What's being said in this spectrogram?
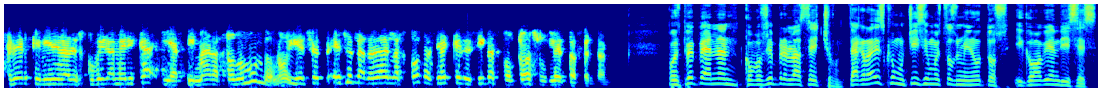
creer que vienen a descubrir América y a timar a todo mundo, ¿no? Y esa, esa es la verdad de las cosas y hay que decirlas con todas sus letras, Fernando. Pues Pepe Anán, como siempre lo has hecho, te agradezco muchísimo estos minutos y como bien dices,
